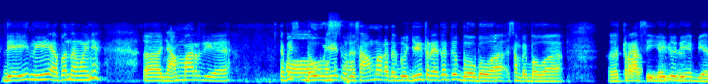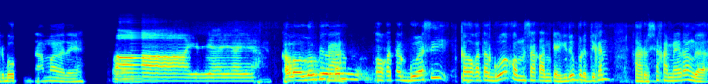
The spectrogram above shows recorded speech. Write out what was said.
dia ini apa namanya eh, nyamar dia tapi Oh. baunya itu udah sama kata gue jadi ternyata tuh bawa bawa sampai bawa eh, terasi gitu gitu. dia biar bau sama katanya Ah, iya iya iya iya. Kalau lu bil Nah. kan kalau kata gua sih kalau kata gua kalau misalkan kayak gitu berarti kan harusnya kamera nggak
